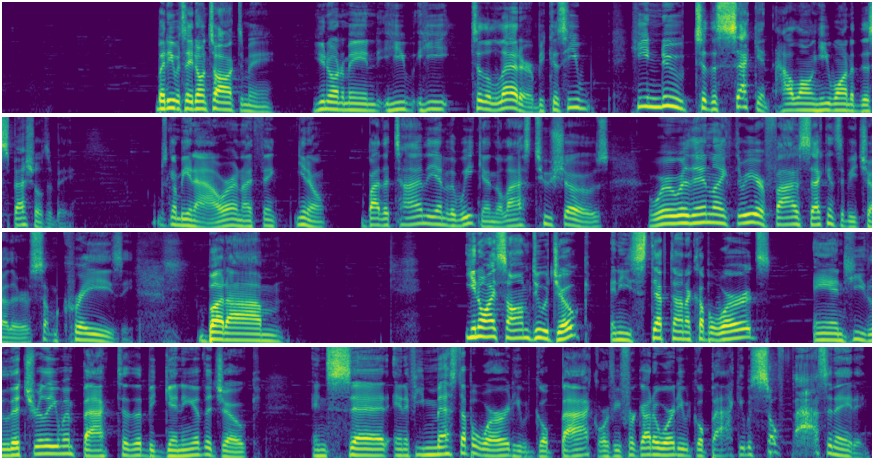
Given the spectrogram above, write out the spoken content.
but he would say, "Don't talk to me." You know what I mean? He he to the letter because he he knew to the second how long he wanted this special to be. It was going to be an hour, and I think you know by the time the end of the weekend, the last two shows were within like three or five seconds of each other. It was something crazy, but um, you know, I saw him do a joke, and he stepped on a couple words, and he literally went back to the beginning of the joke and said, and if he messed up a word, he would go back, or if he forgot a word, he would go back. It was so fascinating.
